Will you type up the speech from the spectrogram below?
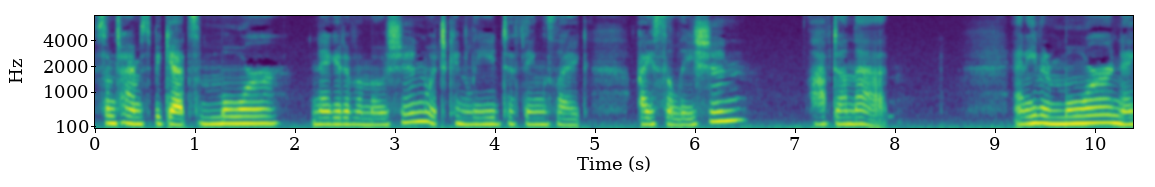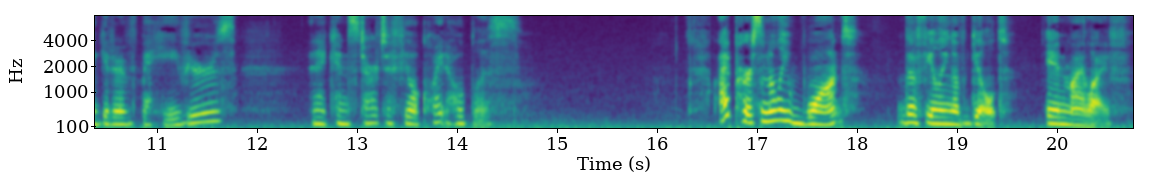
sometimes begets more negative emotion, which can lead to things like isolation. I've done that. And even more negative behaviors and it can start to feel quite hopeless. I personally want the feeling of guilt in my life.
